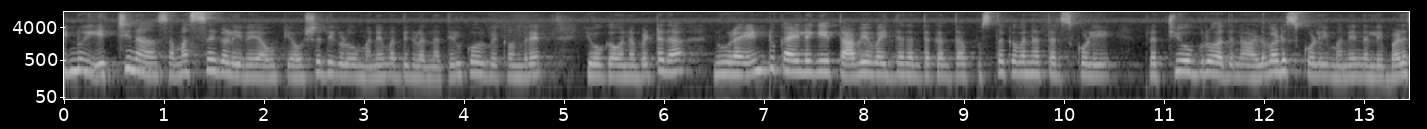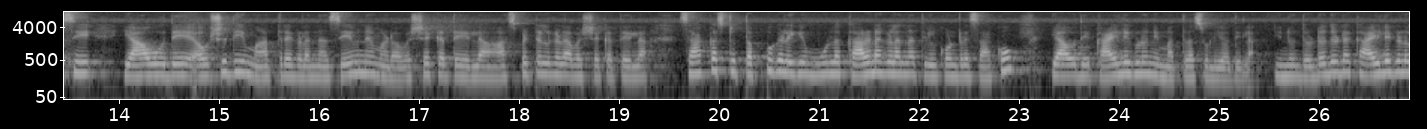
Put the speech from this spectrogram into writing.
ಇನ್ನೂ ಹೆಚ್ಚಿನ ಸಮಸ್ಯೆಗಳಿವೆ, ಅವಕ್ಕೆ ಔಷಧಿಗಳು, ಮನೆಮದ್ದುಗಳನ್ನು ತಿಳ್ಕೊಬೇಕು ಅಂದರೆ ಯೋಗವನ ಬೆಟ್ಟದ ನೂರ ಎಂಟು ಕಾಯಿಲೆಗೆ ತಾವೇ ವೈದ್ಯರಂತಕ್ಕಂಥ ಪುಸ್ತಕವನ್ನು ತರಿಸ್ಕೊಳ್ಳಿ. ಪ್ರತಿಯೊಬ್ಬರು ಅದನ್ನು ಅಳವಡಿಸ್ಕೊಳ್ಳಿ ಮನೆಯಲ್ಲಿ ಬಳಸಿ ಯಾವುದೇ ಔಷಧಿ ಮಾತ್ರೆಗಳನ್ನು ಸೇವನೆ ಮಾಡೋ ಅವಶ್ಯಕತೆ ಇಲ್ಲ, ಹಾಸ್ಪಿಟಲ್ಗಳ ಅವಶ್ಯಕತೆ ಇಲ್ಲ. ಸಾಕಷ್ಟು ತಪ್ಪುಗಳಿಗೆ ಮೂಲ ಕಾರಣಗಳನ್ನು ತಿಳ್ಕೊಂಡ್ರೆ ಸಾಕು. ಯಾವುದೇ ಕಾಯಿಲೆಗಳು ನಿಮ್ಮ ಹತ್ರ ಸುಳಿಯೋದಿಲ್ಲ. ಇನ್ನು ದೊಡ್ಡ ದೊಡ್ಡ ಕಾಯಿಲೆಗಳು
